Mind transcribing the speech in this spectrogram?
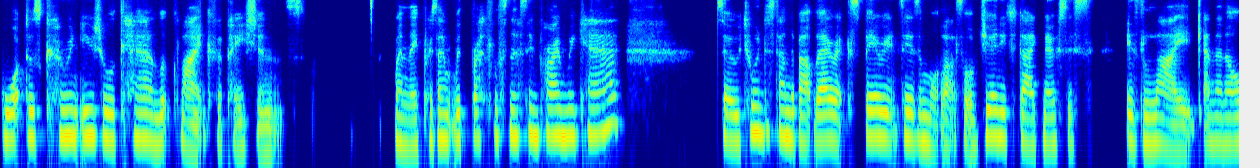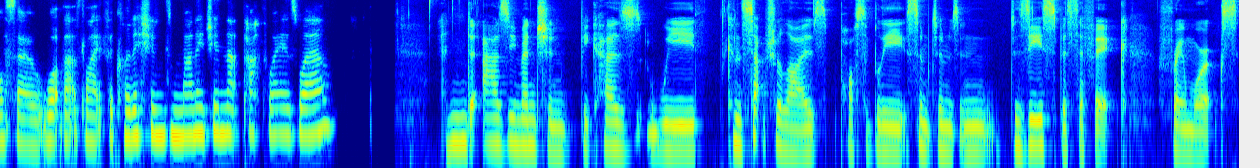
what does current usual care look like for patients when they present with breathlessness in primary care so to understand about their experiences and what that sort of journey to diagnosis is like, and then also what that's like for clinicians managing that pathway as well. And as you mentioned, because we conceptualize possibly symptoms in disease specific frameworks,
